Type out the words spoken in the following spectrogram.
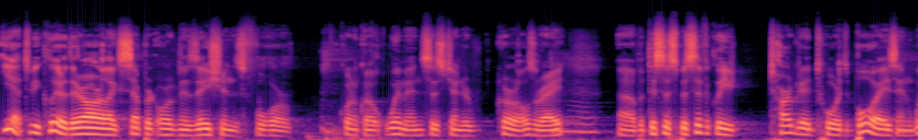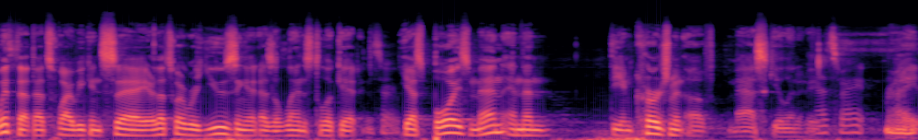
Yeah, to be clear, there are like separate organizations for quote unquote women, cisgender girls, right? Uh, but this is specifically targeted towards boys, and with that, that's why we can say, or that's why we're using it as a lens to look at right. yes, boys, men, and then the encouragement of masculinity. That's right. Right,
